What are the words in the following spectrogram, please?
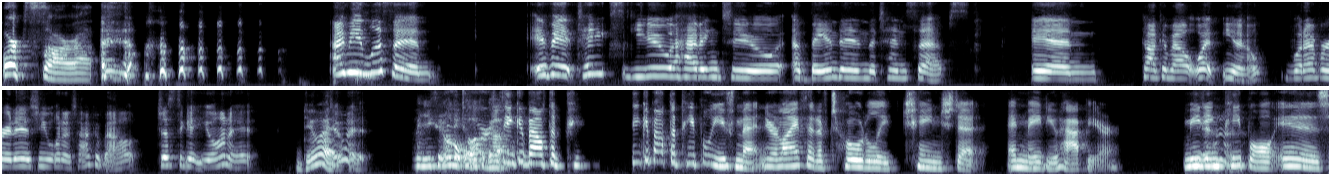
Poor Sarah. I mean, listen, if it takes you having to abandon the 10 steps and talk about what, you know, whatever it is you want to talk about just to get you on it, Do it. do it. I mean, you can only talk Or about think about the pe- think about the people you've met in your life that have totally changed it and made you happier. Meeting Yeah. people is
